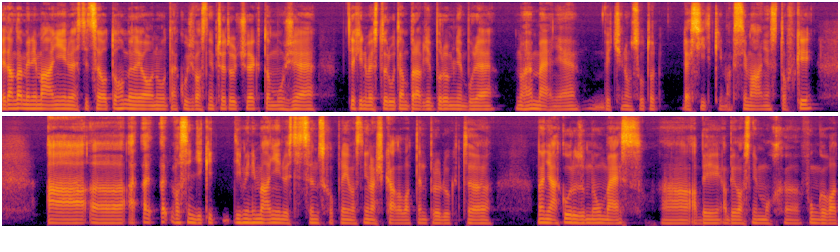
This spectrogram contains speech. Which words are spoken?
je tam ta minimální investice od toho milionu, tak už vlastně přetočuje k tomu, že těch investorů tam pravděpodobně bude mnohem méně, většinou jsou to desítky, maximálně stovky. A, a, a, a vlastně díky tím minimální investici jsem schopný vlastně naškálovat ten produkt eh, na nějakou rozumnou mez, a aby, aby vlastně mohl eh, fungovat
